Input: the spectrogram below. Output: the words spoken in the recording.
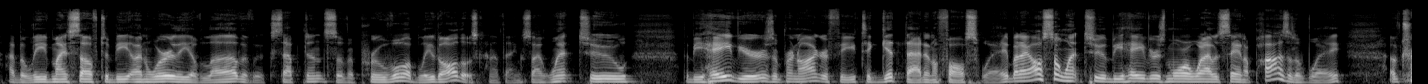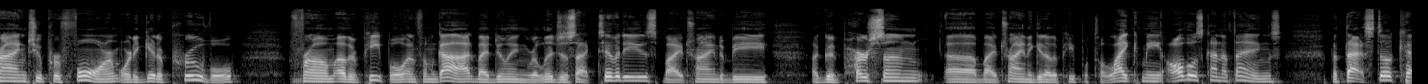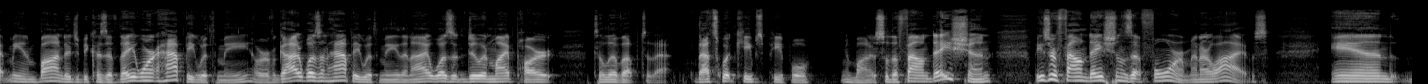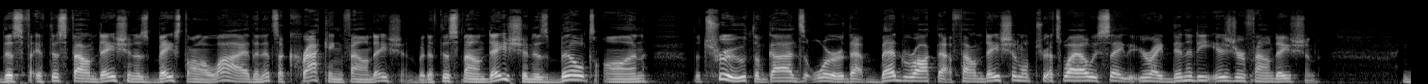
I believed myself to be unworthy of love, of acceptance, of approval. I believed all those kind of things. So I went to the behaviors of pornography to get that in a false way, but I also went to behaviors more what I would say in a positive way of trying to perform or to get approval from other people and from God by doing religious activities, by trying to be a good person, uh, by trying to get other people to like me, all those kind of things. But that still kept me in bondage because if they weren't happy with me, or if God wasn't happy with me, then I wasn't doing my part to live up to that. That's what keeps people in bondage. So the foundation, these are foundations that form in our lives. And this, if this foundation is based on a lie, then it's a cracking foundation. But if this foundation is built on the truth of God's word, that bedrock, that foundational truth, that's why I always say that your identity is your foundation.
